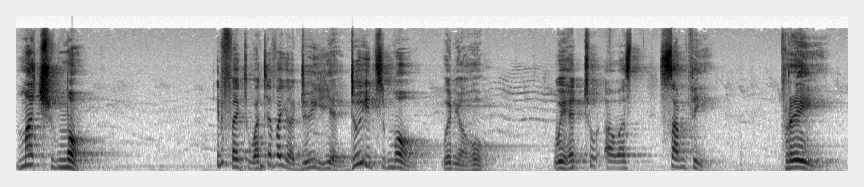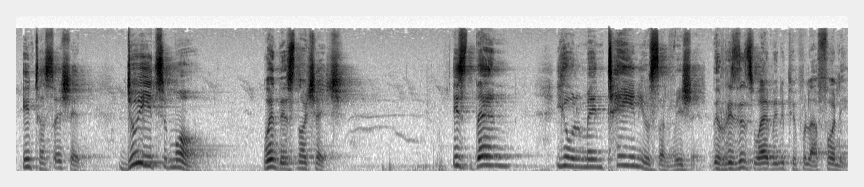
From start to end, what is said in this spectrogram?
Much more. In fact, whatever you are doing here, do it more when you are home. We had two hours something, pray, intercession. Do it more when there's no church. It's then you will maintain your salvation. The reasons why many people are falling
